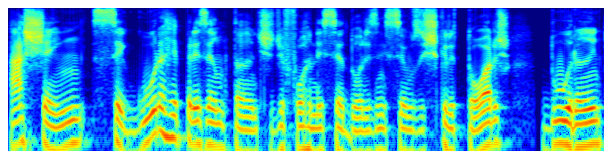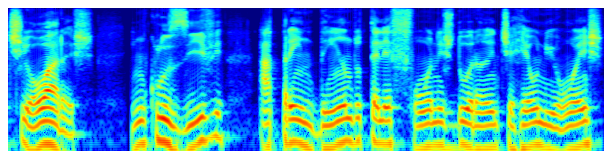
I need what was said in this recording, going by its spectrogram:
a Shein segura representantes de fornecedores em seus escritórios durante horas, inclusive apreendendo telefones durante reuniões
